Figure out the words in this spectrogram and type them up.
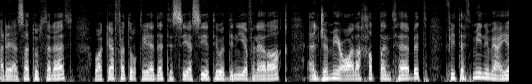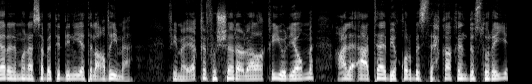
الرئاسات الثلاث وكافة القيادات السياسية والدينية في العراق الجميع على خط ثابت في تثمين معيار المناسبة الدينية العظيمة. فيما يقف الشارع العراقي اليوم على أعتاب قرب استحقاق دستوري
